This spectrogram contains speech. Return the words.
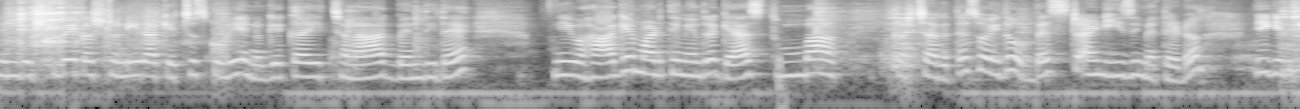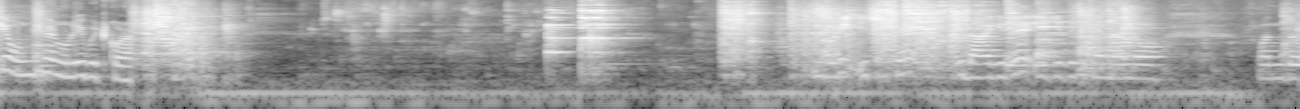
ನಿಮ್ಗೆ ಎಷ್ಟು ಬೇಕಷ್ಟು ನೀರು ಹಾಕಿ ಹೆಚ್ಚಿಸ್ಕೊಳ್ಳಿ. ನುಗ್ಗೆಕಾಯಿ ಚೆನ್ನಾಗಿ ಬೆಂದಿದೆ. ನೀವು ಹಾಗೆ ಮಾಡ್ತೀನಿ ಅಂದರೆ ಗ್ಯಾಸ್ ತುಂಬ ಖರ್ಚಾಗುತ್ತೆ. ಸೊ ಇದು ಬೆಸ್ಟ್ ಆ್ಯಂಡ್ ಈಸಿ ಮೆಥಡು ಈಗ ಇದಕ್ಕೆ ಹುಣಸೆಹಣ್ಣು ಹುಳಿ ಬಿಟ್ಕೊಳ್ಳೋಣ ನೋಡಿ, ಇಷ್ಟೇ ಇದಾಗಿದೆ. ಈಗ ಇದಕ್ಕೆ ನಾನು ಒಂದು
